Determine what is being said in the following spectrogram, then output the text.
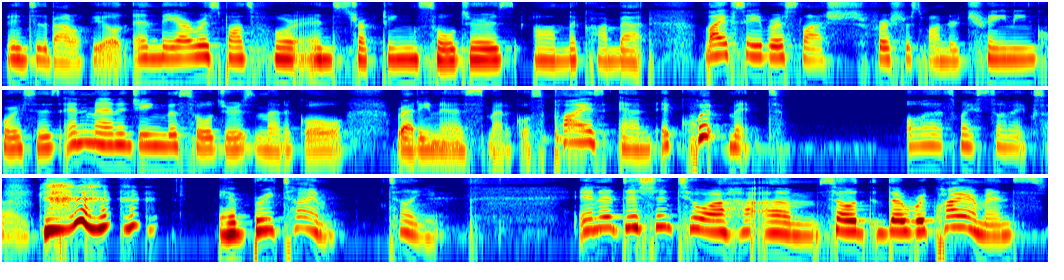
into the battlefield and they are responsible for instructing soldiers on the combat lifesaver slash first responder training courses and managing the soldiers medical readiness medical supplies and equipment oh that's my stomach sorry every time I'm telling you in addition to a um so the requirements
